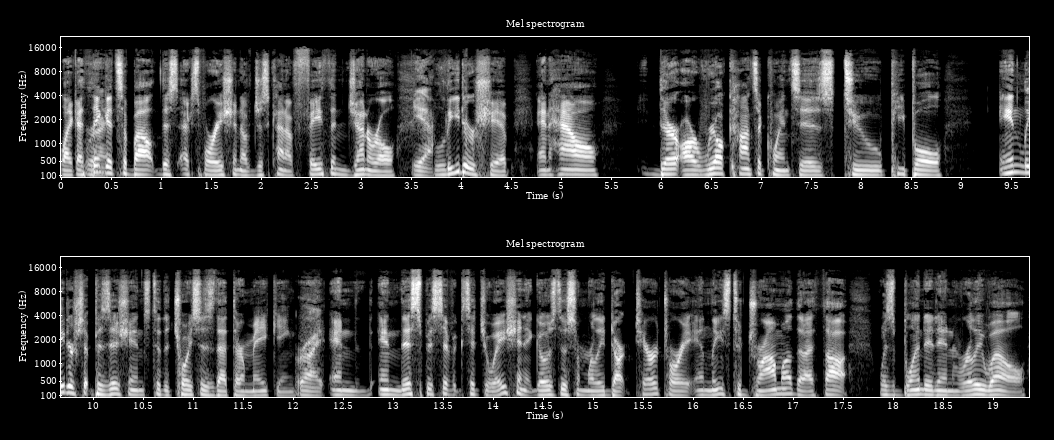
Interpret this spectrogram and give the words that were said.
like I think Right. it's about this exploration of just kind of faith in general Yeah. leadership and how there are real consequences to people in leadership positions to the choices that they're making Right. and in this specific situation it goes to some really dark territory and leads to drama that i thought was blended in really well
